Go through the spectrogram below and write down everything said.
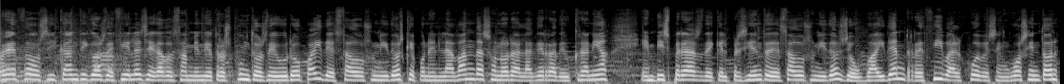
Rezos y cánticos de fieles llegados también de otros puntos de Europa y de Estados Unidos que ponen la banda sonora a la guerra de Ucrania en vísperas de que el presidente de Estados Unidos, Joe Biden, reciba el jueves en Washington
